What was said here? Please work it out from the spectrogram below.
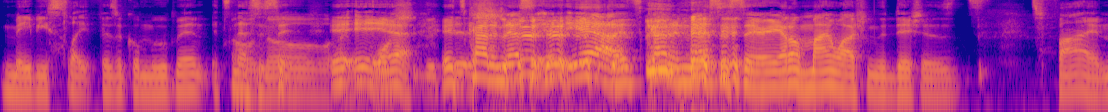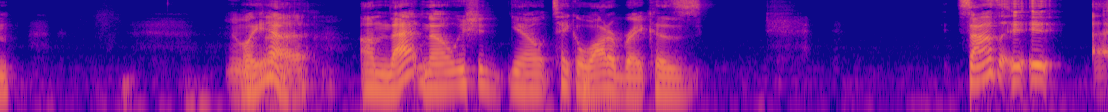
maybe slight physical movement. It's necessary. Oh, no, It- it- yeah, it's kind of necessary. yeah, it's kind of necessary. I don't mind washing the dishes. It's, it's fine. And Well, yeah. that- On that note, we should you know take a water break because sounds it. it I,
